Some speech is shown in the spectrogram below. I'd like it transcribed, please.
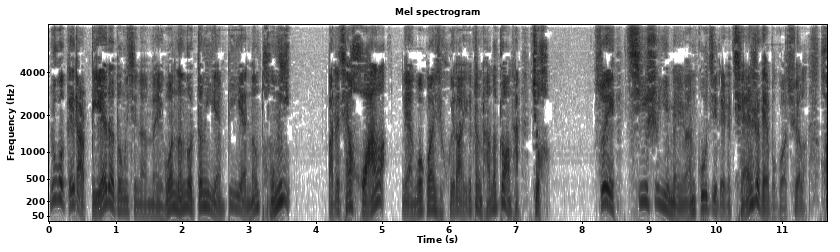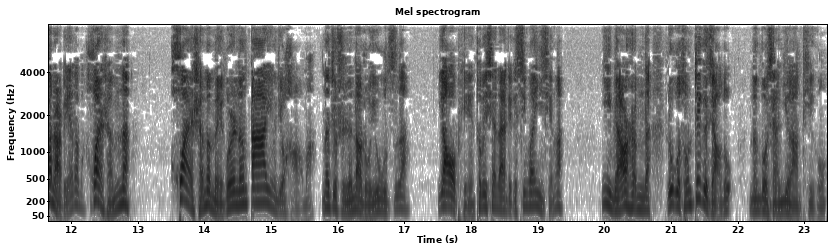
如果给点别的东西呢，美国能够睁一眼闭一眼，能同意把这钱还了，两国关系回到一个正常的状态就好。所以七十亿美元估计这个钱是给不过去了，换点别的吧，换什么呢？换什么美国人能答应就好嘛？那就是人道主义物资啊，药品，特别现在这个新冠疫情啊，疫苗什么的。如果从这个角度能够向伊朗提供，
